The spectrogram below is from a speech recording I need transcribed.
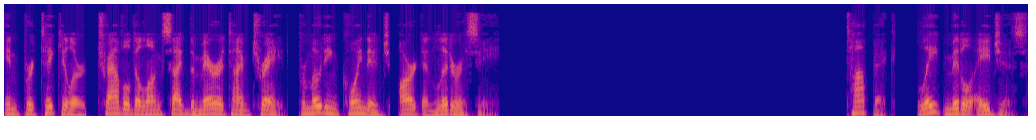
in particular, traveled alongside the maritime trade, promoting coinage, art and literacy. Late Middle Ages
